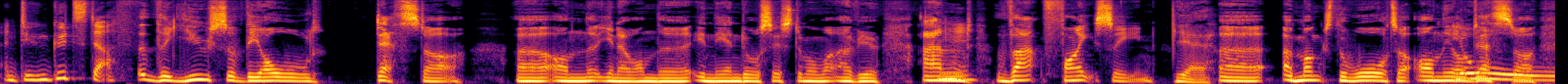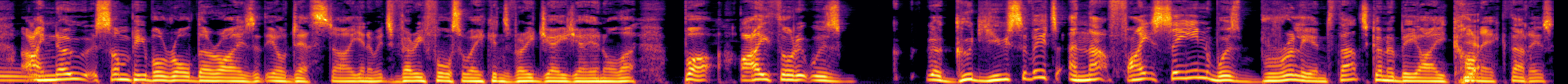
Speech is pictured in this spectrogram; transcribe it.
and doing good stuff. The use of the old Death Star uh, on the you know on the in the Endor system and what have you, and that fight scene Yeah. uh, amongst the water on the old Death Star. I know some people rolled their eyes at the old Death Star. You know, it's very Force Awakens, very JJ and all that, but I thought it was a good use of it. And that fight scene was brilliant. That's going to be iconic that is.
